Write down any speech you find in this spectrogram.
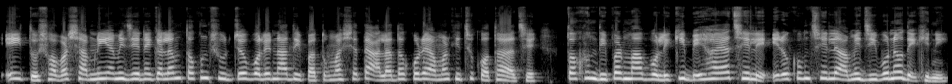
এই তো, সবার সামনেই আমি জেনে গেলাম। তখন সূর্য বলে, না দীপা, তোমার সাথে আলাদা করে আমার কিছু কথা আছে। তখন দীপার মা বলে, কি বেহায়া ছেলে? এরকম ছেলে আমি জীবনেও দেখিনি।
